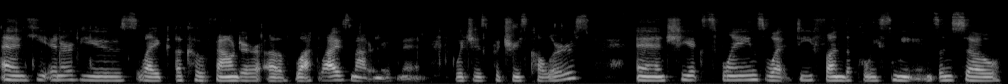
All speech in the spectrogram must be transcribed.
and he interviews like a co-founder of Black Lives Matter movement, which is Patrisse Cullors and she explains what defund the police means. And so,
